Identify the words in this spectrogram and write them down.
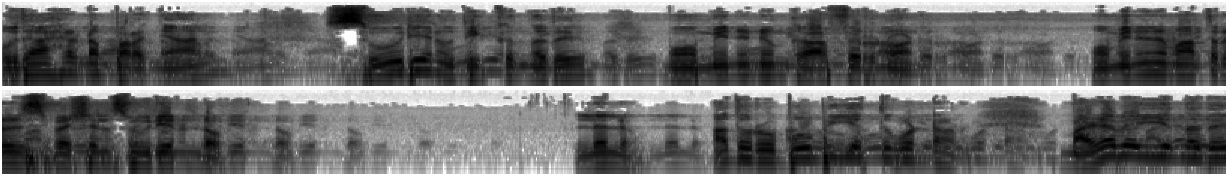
ഉദാഹരണം പറഞ്ഞാൽ സൂര്യൻ ഉദിക്കുന്നത് മോമിനും കാഫിറിനുമാണ്. മോമിനിന് മാത്രം ഒരു സ്പെഷ്യൽ സൂര്യനുണ്ടോ? ഇല്ലല്ലോ. അത് റുബൂബിയത്ത് കൊണ്ടാണ്. മഴ പെയ്യുന്നത്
